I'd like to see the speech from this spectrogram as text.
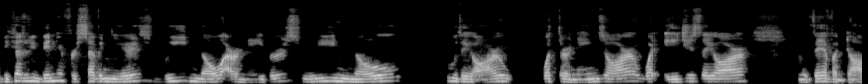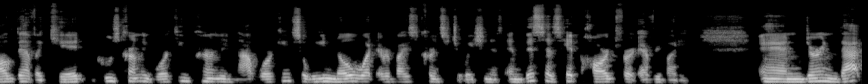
Because we've been here for seven years, we know our neighbors, we know who they are, what their names are, what ages they are. If they have a dog, they have a kid, who's currently working, currently not working. So we know what everybody's current situation is. And this has hit hard for everybody. And during that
